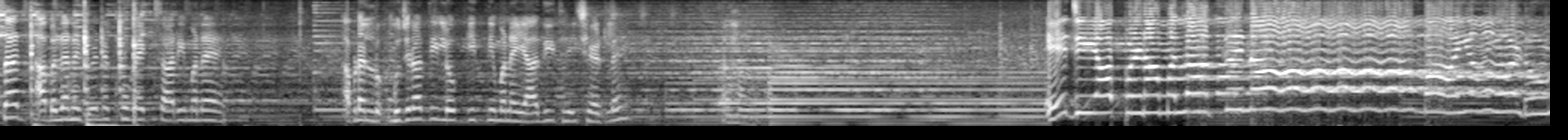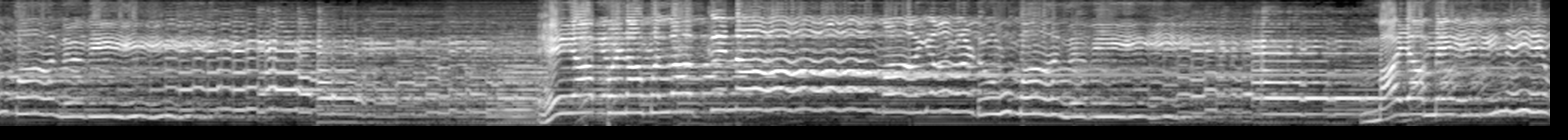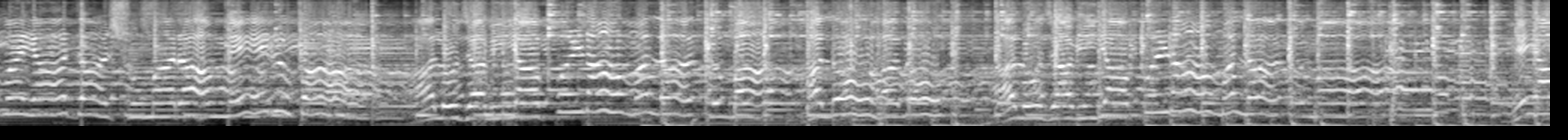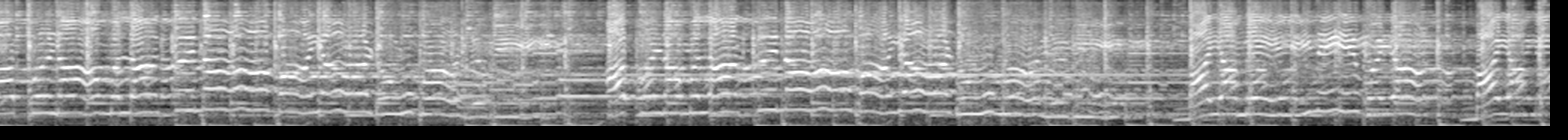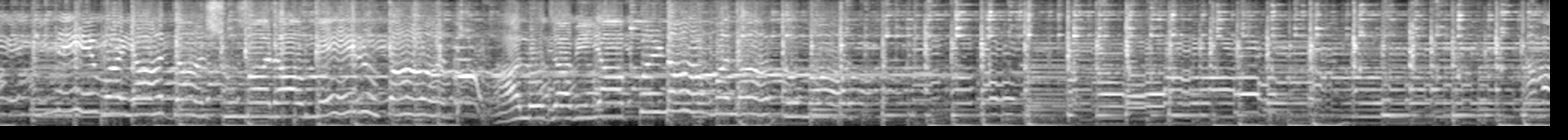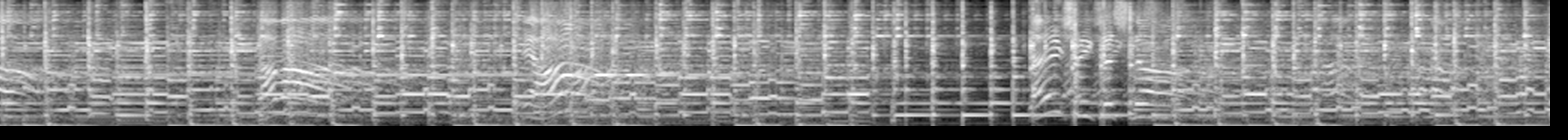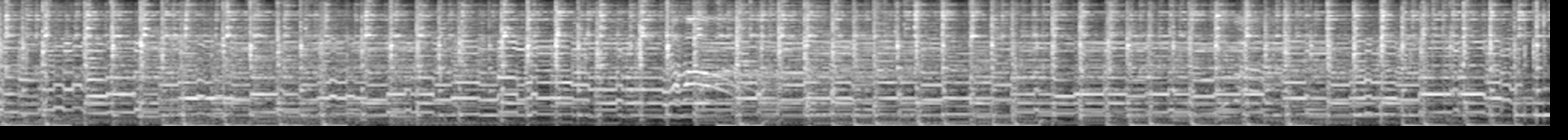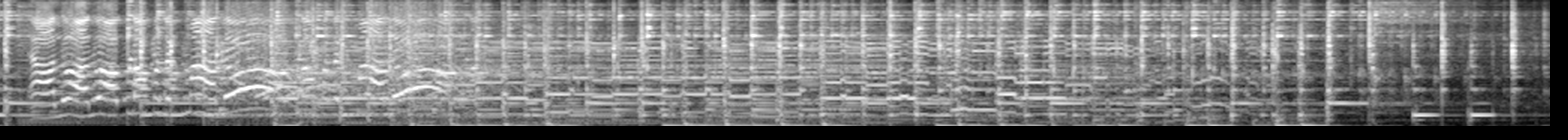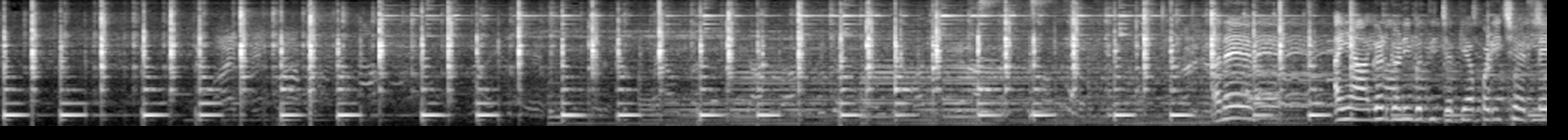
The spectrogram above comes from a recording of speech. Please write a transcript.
ઉસ્તાદ આ બધાને જોઈને ખૂબ એક સારી મને આપણા ગુજરાતી લોકગીતની મને યાદી થઈ છે એટલે. એ જે આપણા મલાકના માયાળુ માનવી. હે આપણા મલાકના માયાળુ માનવી. માયા મેલીને જાવી આપણા મલકમાં હાલો હાલો હાલો જાવી આપણા મલકમાં હે આપણા મલકના માયાડુ માનવી. આપણા મલકના માયાડુ માનવી. માયા મેલીને વયા, માયા મેલીને વયા જાશું મારા મેરબાન હાલો જાવી આપણા આગળ ઘણી બધી જગ્યા પડી છે એટલે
